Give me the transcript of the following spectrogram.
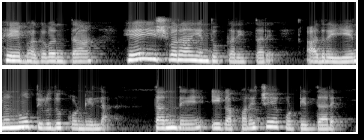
ಹೇ ಭಗವಂತ, ಹೇ ಈಶ್ವರ ಎಂದು ಕರೀತಾರೆ. ಆದರೆ ಏನನ್ನೂ ತಿಳಿದುಕೊಂಡಿಲ್ಲ. ತಂದೆ ಈಗ ಪರಿಚಯ ಕೊಟ್ಟಿದ್ದಾರೆ.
